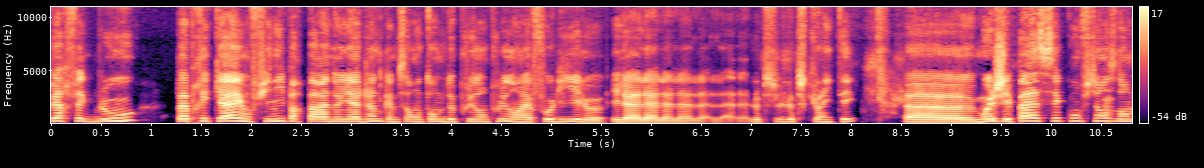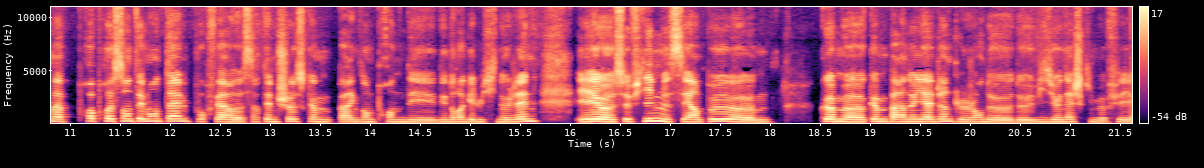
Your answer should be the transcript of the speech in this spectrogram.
Perfect Blue, Paprika et on finit par Paranoia Agent, comme ça on tombe de plus en plus dans la folie et le et la, la, la, l'obscurité. Euh, moi, j'ai pas assez confiance dans ma propre santé mentale pour faire euh, certaines choses, comme par exemple prendre des, des drogues hallucinogènes. Et euh, ce film, c'est un peu comme comme Paranoia Agent, le genre de visionnage qui me fait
